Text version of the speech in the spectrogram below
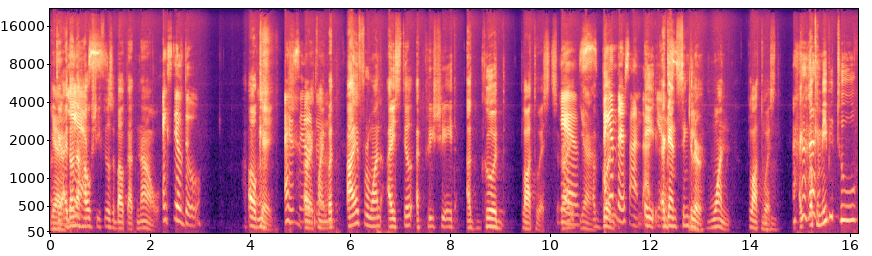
Okay, Yeah. I don't know how Yes. she feels about that now. I still do. Okay, I still all right, do. fine. But I, for one, I still appreciate a good plot twist. yes. Right? Yeah. A good- I understand that. A, yes. Again, singular one plot mm-hmm. twist. I- okay, maybe two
